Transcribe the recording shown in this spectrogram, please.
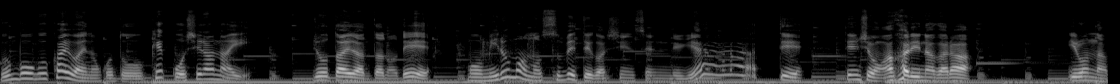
文房具界隈のことを結構知らない状態だったのでもう見るもの全てが新鮮でギャーってテンション上がりながらいろんな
